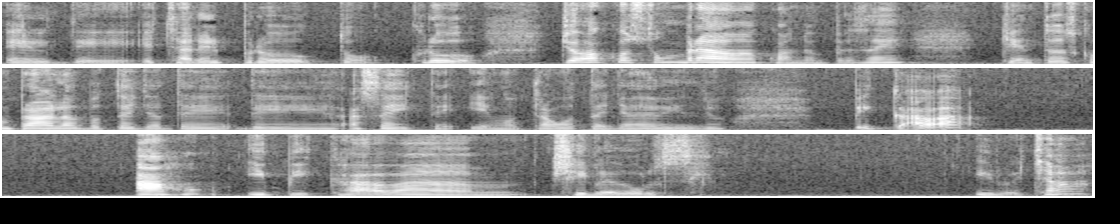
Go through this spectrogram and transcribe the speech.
el de echar el producto crudo. Yo acostumbraba cuando empecé que entonces compraba las botellas de, aceite y en otra botella de vidrio picaba ajo y picaba mm, chile dulce y lo echaba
